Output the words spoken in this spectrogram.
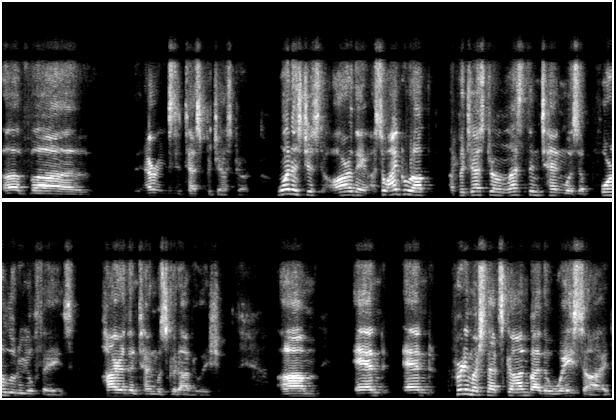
of uh, areas to test progesterone. One is just, are they, so I grew up a progesterone less than 10 was a poor luteal phase, higher than 10 was good ovulation. Um, and, and pretty much that's gone by the wayside.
